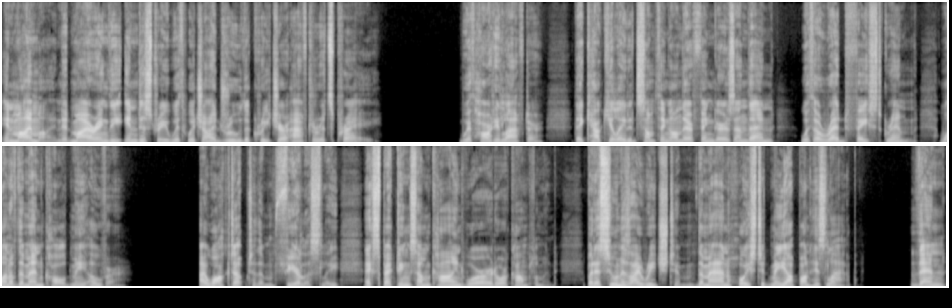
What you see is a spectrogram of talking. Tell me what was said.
in my mind, admiring the industry with which I drew the creature after its prey. With hearty laughter, they calculated something on their fingers, and then, with a red-faced grin, one of the men called me over. I walked up to them fearlessly, expecting some kind word or compliment, but as soon as I reached him, the man hoisted me up on his lap. Then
